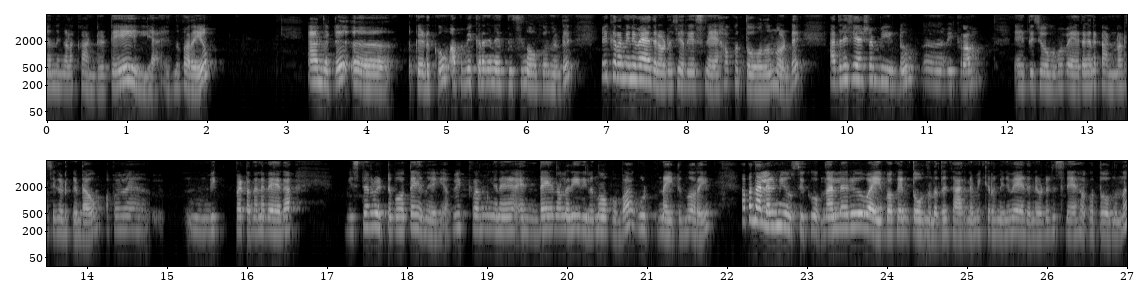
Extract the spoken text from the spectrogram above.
ഞാൻ നിങ്ങളെ കണ്ടിട്ടേ ഇല്ല എന്ന് പറയും. എന്നിട്ട് കെടുക്കും. അപ്പോൾ വിക്രം ഇങ്ങനെ എത്തിച്ച് നോക്കുന്നുണ്ട്. വിക്രമിന് വേദനയോട് ചെറിയ സ്നേഹമൊക്കെ തോന്നുന്നുണ്ട്. അതിനുശേഷം വീണ്ടും വിക്രം എത്തിച്ച് നോക്കുമ്പോൾ വേദ ഇങ്ങനെ കണ്ണടച്ച് കിടക്കുന്നുണ്ടാവും. അപ്പോൾ പെട്ടെന്ന് തന്നെ വേദ മിസ്റ്റർ വിട്ടുപോത്തേ എന്ന് അപ്പോൾ വിക്രം ഇങ്ങനെ എന്താ എന്നുള്ള രീതിയിൽ നോക്കുമ്പോൾ ഗുഡ് നൈറ്റ് എന്ന് പറയും. അപ്പോൾ നല്ലൊരു മ്യൂസിക്കും നല്ലൊരു വൈബൊക്കെ എനിക്ക് തോന്നുന്നത്. കാരണം വിക്രമിന് വേദനയോട് ഒരു സ്നേഹമൊക്കെ തോന്നുന്നു.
